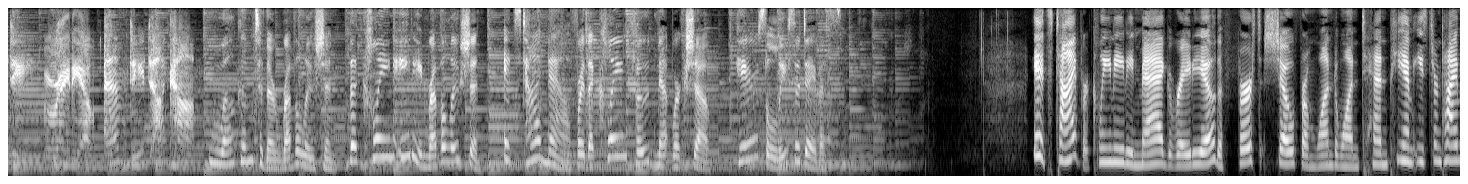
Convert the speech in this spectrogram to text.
MD, Welcome to the revolution, the clean eating revolution. It's time now for the Clean Food Network Show. Here's Lisa Davis. It's time for Clean Eating Mag Radio, the first show from 1 to 1, 10 p.m. Eastern Time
